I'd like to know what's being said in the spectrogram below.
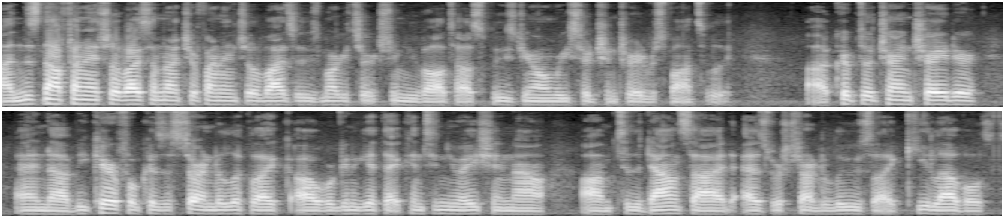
Uh, and this is not financial advice. I'm not your financial advisor. These markets are extremely volatile, so please do your own research and trade responsibly. Uh, crypto trend trader, and uh, be careful because it's starting to look like uh, we're going to get that continuation now um, to the downside as we're starting to lose like key levels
